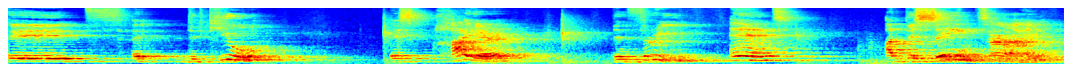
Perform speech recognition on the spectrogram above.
uh, uh, the q is higher than three and at the same time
